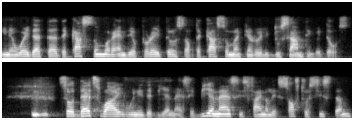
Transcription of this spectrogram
in a way that uh, the customer and the operators of the customer can really do something with those. Mm-hmm. So that's why we need a BMS. A BMS is finally a software system,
